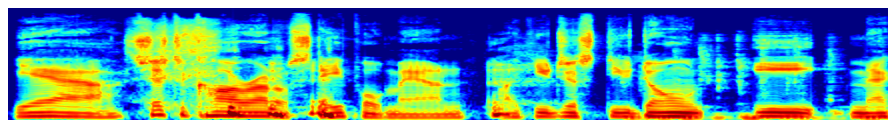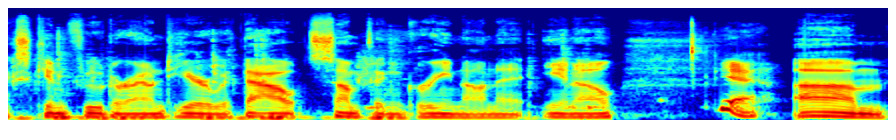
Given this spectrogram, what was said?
Yeah, it's just a Colorado staple, man. Like you just you don't eat Mexican food around here without something green on it. You know. Yeah. Um.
